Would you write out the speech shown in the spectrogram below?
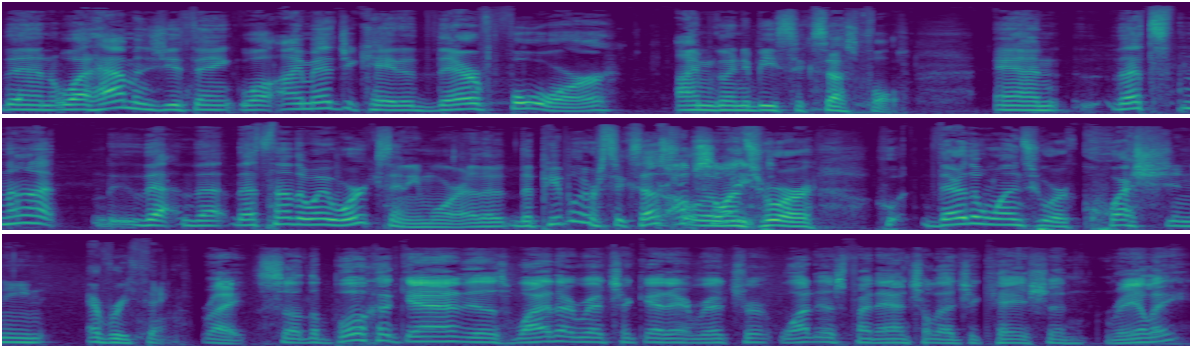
Then what happens? You think, well, I'm educated, therefore I'm going to be successful. And that's not that, that that's not the way it works anymore. The, the people who are successful are the ones who are who, they're the ones who are questioning everything. Right. So the book again is Why the Rich Are Getting Richer. What is financial education really?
